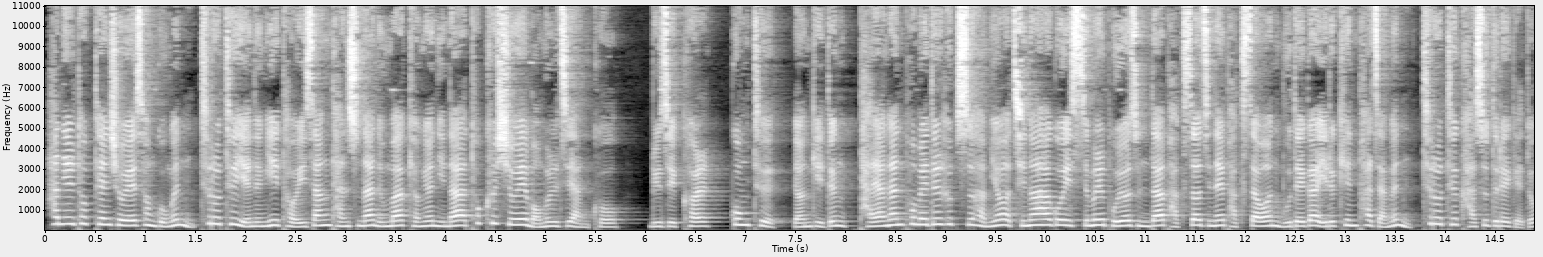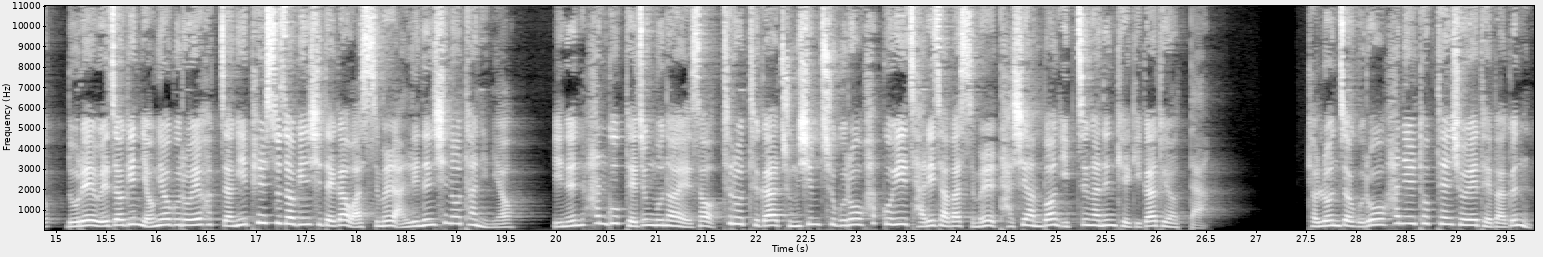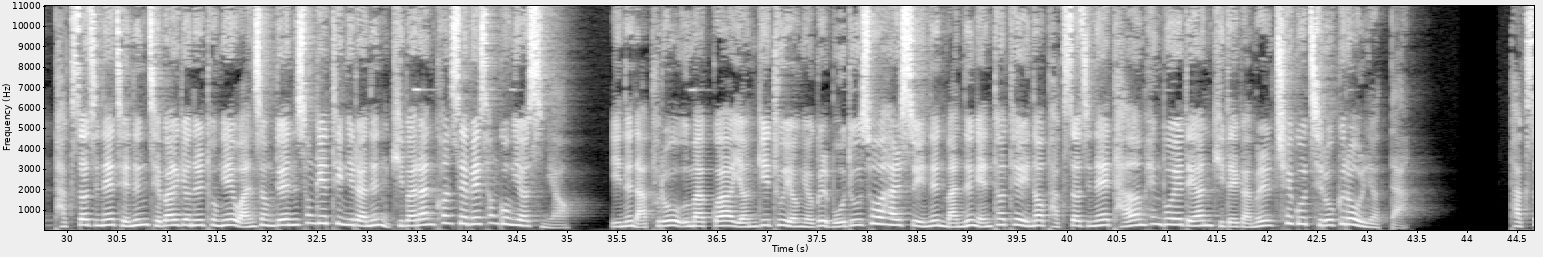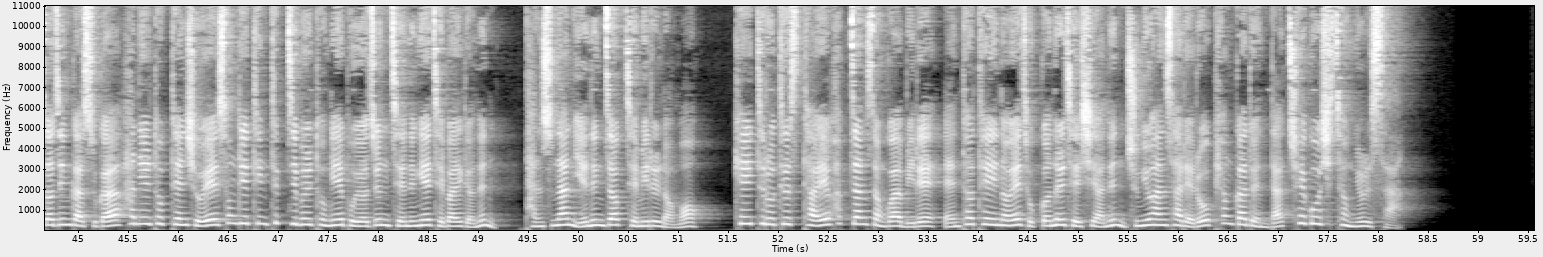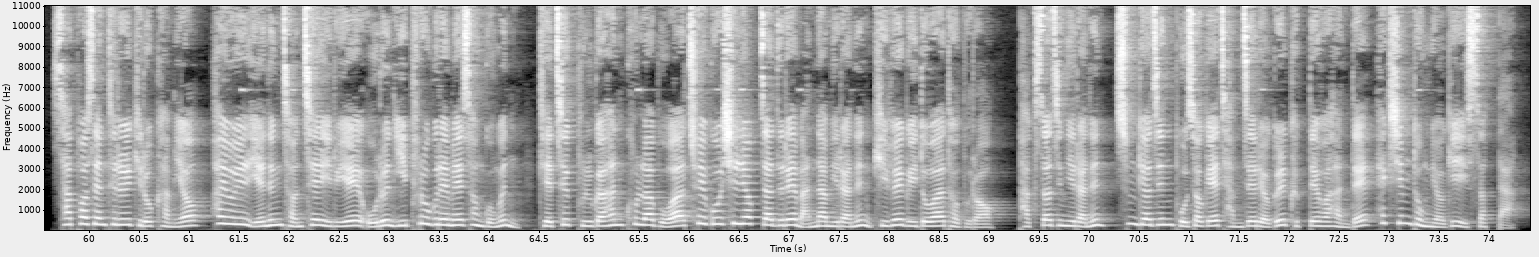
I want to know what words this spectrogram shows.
한일 톱텐쇼의 성공은 트로트 예능이 더 이상 단순한 음악 경연이나 토크쇼에 머물지 않고 뮤지컬, 꽁트, 연기 등 다양한 포맷을 흡수하며 진화하고 있음을 보여준다. 박서진의 박사원 무대가 일으킨 파장은 트로트 가수들에게도 노래 외적인 영역으로의 확장이 필수적인 시대가 왔음을 알리는 신호탄이며 이는 한국 대중문화에서 트로트가 중심축으로 확고히 자리 잡았음을 다시 한번 입증하는 계기가 되었다. 결론적으로 한일 톱텐쇼의 대박은 박서진의 재능 재발견을 통해 완성된 송게팅이라는 기발한 컨셉의 성공이었으며 이는 앞으로 음악과 연기 두 영역을 모두 소화할 수 있는 만능 엔터테이너 박서진의 다음 행보에 대한 기대감을 최고치로 끌어올렸다. 박서진 가수가 한일 톱텐쇼의 송게팅 특집을 통해 보여준 재능의 재발견은 단순한 예능적 재미를 넘어 케이트로트 스타의 확장성과 미래 엔터테이너의 조건을 제시하는 중요한 사례로 평가된다. 최고 시청률 4. 4%를 기록하며 화요일 예능 전체 1위에 오른 이 프로그램의 성공은 예측 불가한 콜라보와 최고 실력자들의 만남이라는 기획 의도와 더불어 박서진이라는 숨겨진 보석의 잠재력을 극대화한 데 핵심 동력이 있었다.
